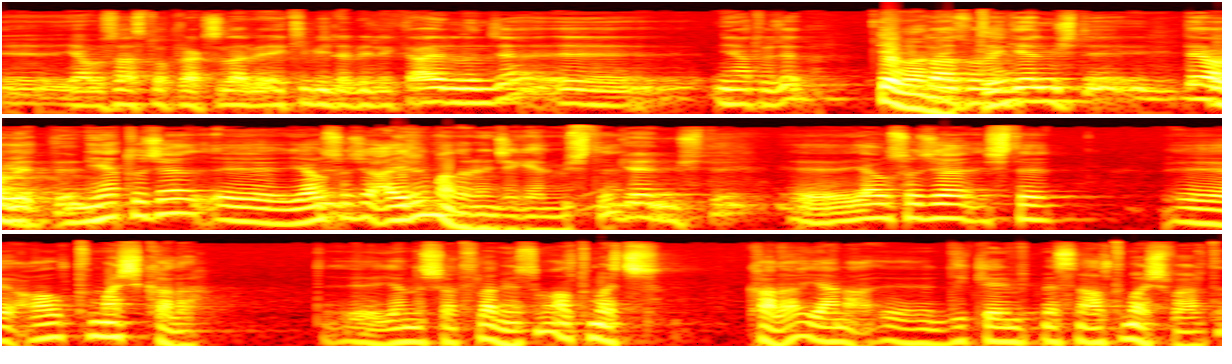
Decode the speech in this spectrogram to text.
Ee, Yavuz Has Toprakçılar ve ekibiyle birlikte ayrılınca e, Nihat Hoca Devam daha etti. sonra gelmişti, devam Ee, etti. Nihat Hoca, e, Yavuz Hoca ayrılmadan önce gelmişti. Gelmişti. Ee, Yavuz Hoca işte e, 6 maç kala, e, yanlış hatırlamıyorsam 6 maç kala yani e, liglerin bitmesine 6 maç vardı.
